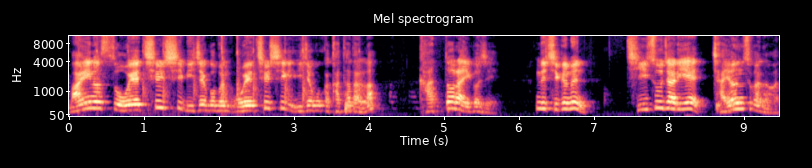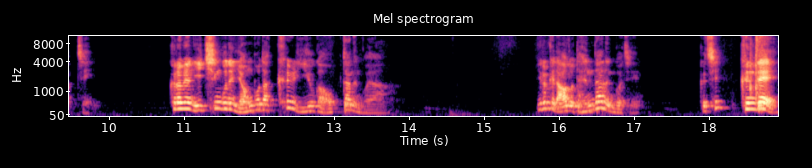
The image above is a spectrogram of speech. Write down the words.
마이너스 5의 72제곱은 5의 72제곱과 같아 달라? 같더라 이거지. 근데 지금은 지수 자리에 자연수가 나왔지. 그러면 이 친구는 0보다 클 이유가 없다는 거야. 이렇게 나와도 된다는 거지. 그치? 근데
